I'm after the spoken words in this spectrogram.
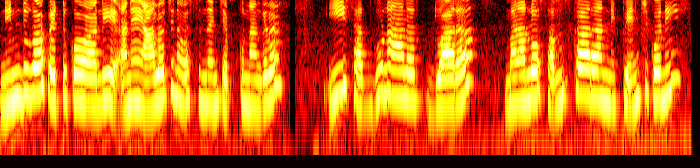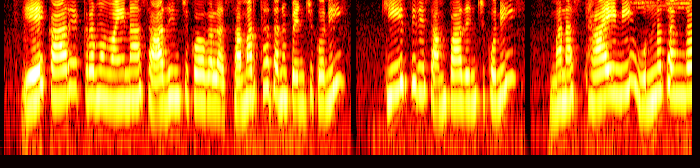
నిండుగా పెట్టుకోవాలి అనే ఆలోచన వస్తుందని చెప్పుకున్నాం కదా. ఈ సద్గుణాల ద్వారా మనలో సంస్కారాన్ని పెంచుకొని ఏ కార్యక్రమమైనా సాధించుకోగల సమర్థతను పెంచుకొని కీర్తిని సంపాదించుకొని మన స్థాయిని ఉన్నతంగా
